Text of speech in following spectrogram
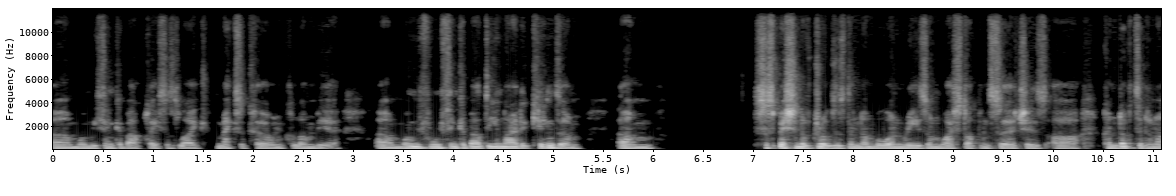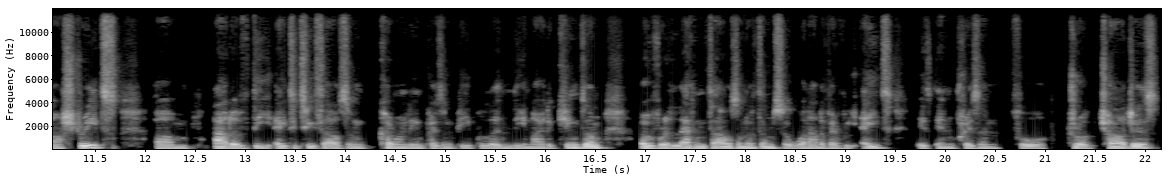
um, when we think about places like Mexico and Colombia. Um, when, we, when, we, think about the United Kingdom, um, suspicion of drugs is the number one reason why stop and searches are conducted in our streets. Um, out of the 82,000 currently imprisoned people in the United Kingdom, over 11,000 of them, so one out of every eight, is in prison for drug charges.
